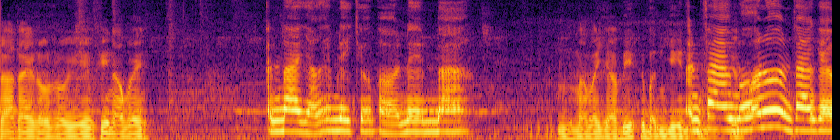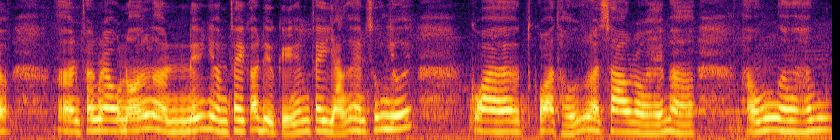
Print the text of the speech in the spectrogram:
ra đây rồi rồi khi nào về anh ba dẫn em đi chữa bệnh nên ba. Nhưng mà bây giờ biết cái bệnh gì anh phan nói đó anh phan kêu anh phan râu nói là nếu như em thi có điều kiện em thi dẫn em xuống dưới. Qua qua thử là sao rồi hãy mà không không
